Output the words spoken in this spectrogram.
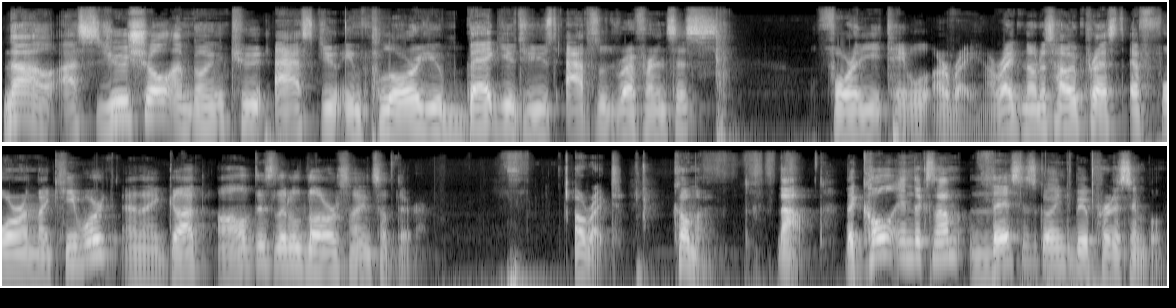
Now, as usual, I'm going to ask you, implore you, beg you to use absolute references for the table array. All right, notice how I pressed F4 on my keyboard and I got all these little dollar signs up there. All right, comma. Now, the col index num, this is going to be pretty simple.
